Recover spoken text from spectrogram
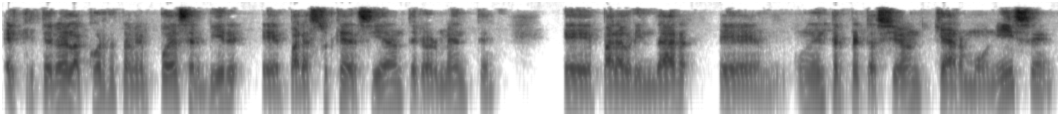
el criterio de la Corte también puede servir eh, para esto que decía anteriormente, eh, para brindar una interpretación que armonice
